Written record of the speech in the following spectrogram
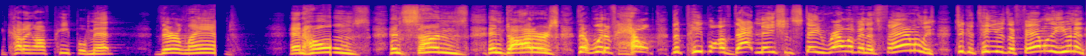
And cutting off people meant their land and homes and sons and daughters that would have helped the people of that nation stay relevant as families to continue as a family unit.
